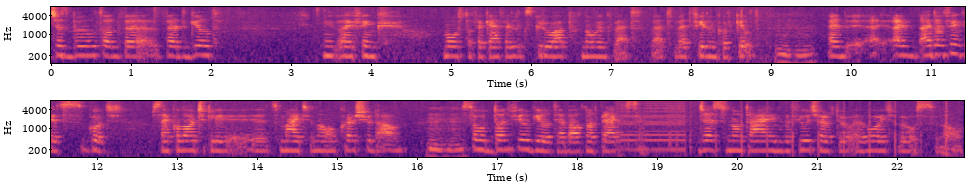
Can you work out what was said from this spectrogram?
just built on the, that guilt. I think most of the Catholics grew up knowing that that, that feeling of guilt, Mm-hmm. and I, I, I don't think it's good. Psychologically, it might you know crush you down. Mm-hmm. So don't feel guilty about not practicing. Just you know try in the future to avoid those you know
